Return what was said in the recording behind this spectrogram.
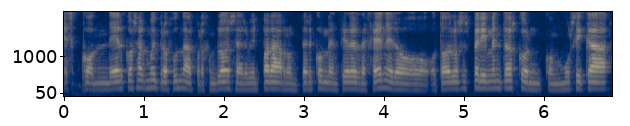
esconder cosas muy profundas, por ejemplo, servir para romper convenciones de género o, todos los experimentos con, música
